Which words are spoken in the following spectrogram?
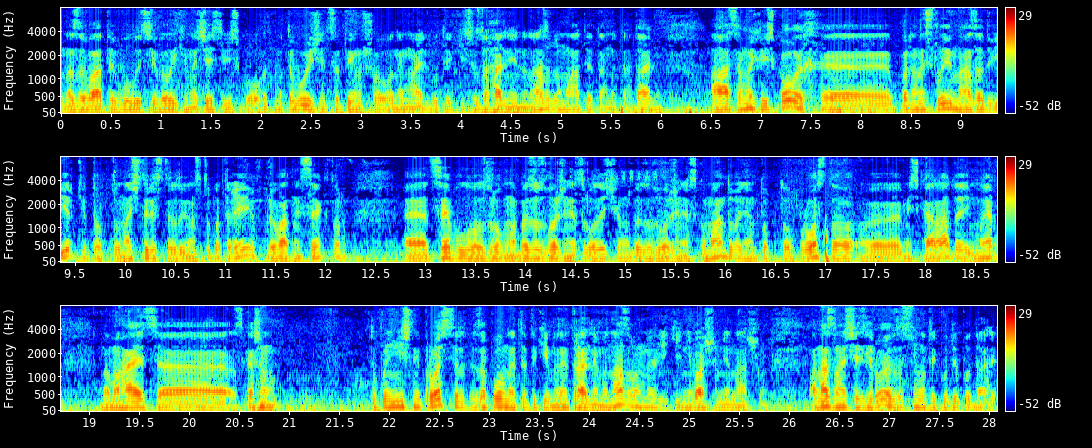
називати вулиці великі на честь військових, мотивуючи це тим, що вони мають бути якісь узагальнені назви мати там і так далі. А самих військових е, перенесли на задвірки, тобто на 411 батарею в приватний сектор. Е, Це було зроблено без узгодження з родичами, без узгодження з командуванням. Тобто, просто е, міська рада і мер намагаються, скажімо, топонімічний простір заповнити такими нейтральними назвами, які ні вашим, ні нашим, а назва на честь героїв засунути куди подалі.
